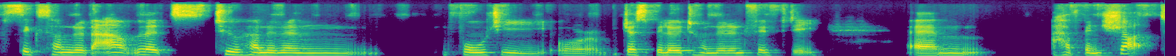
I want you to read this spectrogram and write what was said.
600 outlets, 240 or just below 250 um, have been shut.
